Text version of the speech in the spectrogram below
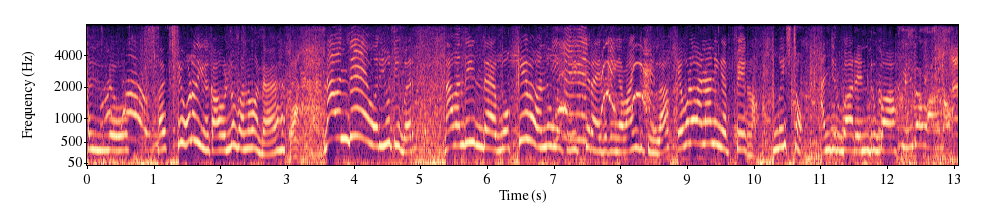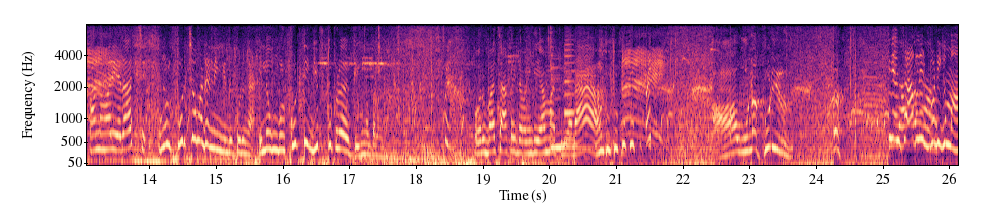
hello hi ஓடாதீங்கக்கா ஒன்றும் பண்ண மாட்டேன். நான் வந்து ஒரு யூடியூபர் நான் வந்து இந்த பொக்கேவை வந்து உங்களுக்கு விற்கிறேன் இது நீங்கள் வாங்கிப்பீங்களா? எவ்வளோ வேணால் நீங்கள் பேக்கலாம் உங்கள் இஷ்டம். அஞ்சு ரூபா ரெண்டு ரூபா. அந்த மாதிரி ஏதாச்சும். உங்களுக்கு பிடிச்சவங்ககிட்ட நீங்கள் இது கொடுங்க. இல்லை உங்களுக்கு குட்டி gift கூட இருக்கு. இங்கே பாருங்க. ஒரு ரூபா சாக்லேட்டை வாங்கிட்டு ஏமாத்துறியாடா? ஆவுன்னா கூடிடுறது. எனக்கு சாக்லேட் பிடிக்குமா?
